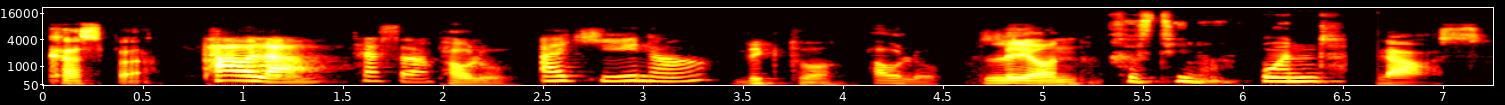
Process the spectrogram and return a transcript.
Kaspar, Paula, Tessa, Paulo, Aljena, Viktor, Paulo, Leon, Christina. Und Lars.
